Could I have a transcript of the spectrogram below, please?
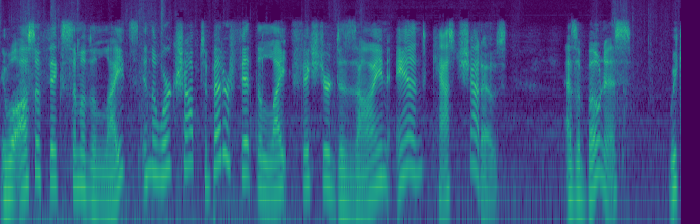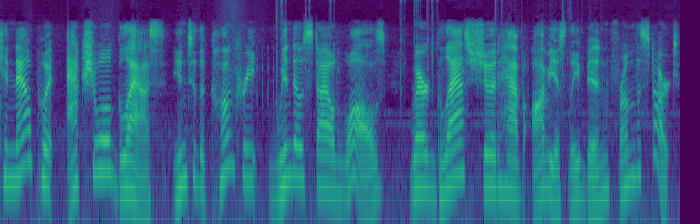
It will also fix some of the lights in the workshop to better fit the light fixture design and cast shadows. As a bonus, we can now put actual glass into the concrete window styled walls where glass should have obviously been from the start.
